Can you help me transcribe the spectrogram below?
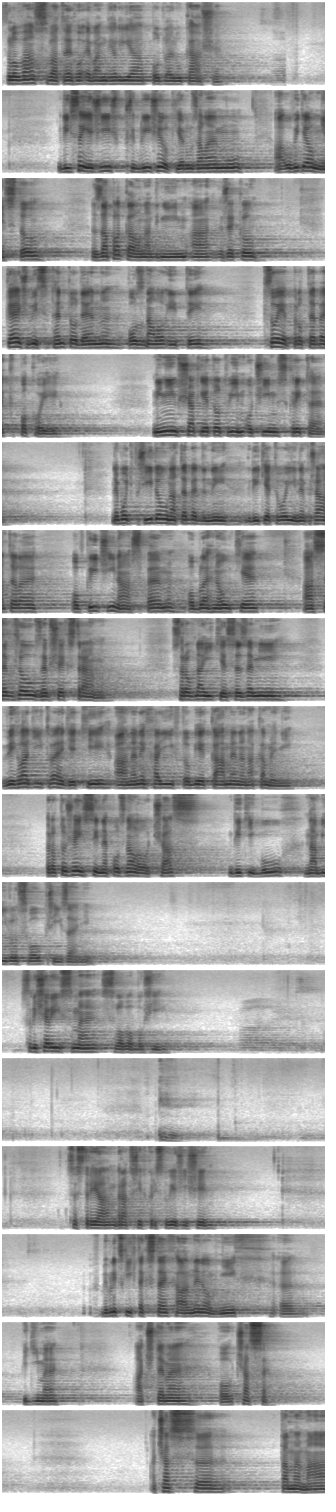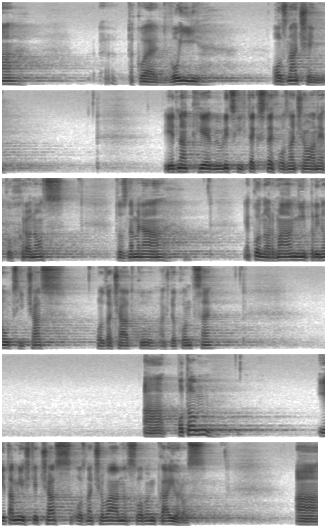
Slova svatého Evangelia podle Lukáše. Když se Ježíš přiblížil k Jeruzalému a uviděl město, zaplakal nad ním a řekl, Kéž bys tento den poznalo i ty, co je pro tebe k pokoji. Nyní však je to tvým očím skryté. Neboť přijdou na tebe dny, kdy tě tvoji nepřátelé obklíčí náspem, oblehnou tě a sevřou ze všech stran. Srovnají tě se zemí, vyhladí tvé děti a nenechají v tobě kámen na kameni, protože jsi nepoznal čas, kdy ti Bůh nabídl svou přízeň. Slyšeli jsme slovo Boží. Sestry a bratři v Kristu Ježíši, v biblických textech, ale nejenom v nich, eh, vidíme a čteme o čase. A čas eh, tam má eh, takové dvojí označení. Jednak je v biblických textech označován jako chronos, to znamená jako normální plynoucí čas od začátku až do konce. A potom je tam ještě čas označován slovem kairos. A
